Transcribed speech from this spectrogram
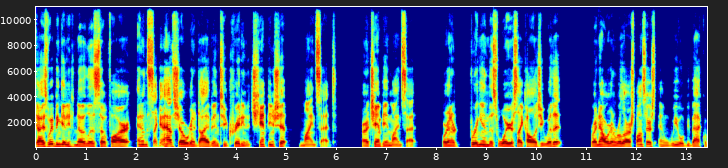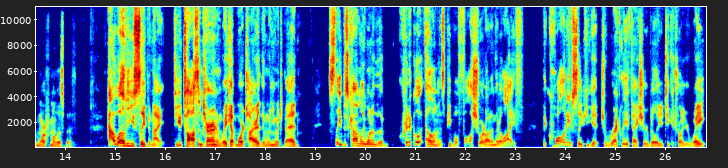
Guys, we've been getting to know Liz so far. And in the second half of the show, we're going to dive into creating a championship mindset or a champion mindset. We're going to bring in this warrior psychology with it. Right now, we're going to roll out our sponsors and we will be back with more from Elizabeth. How well do you sleep at night? Do you toss and turn and wake up more tired than when you went to bed? Sleep is commonly one of the critical elements people fall short on in their life. The quality of sleep you get directly affects your ability to control your weight,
